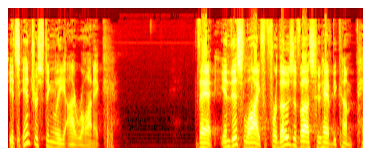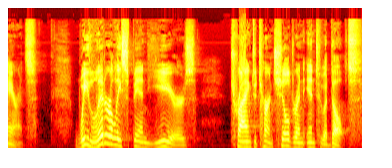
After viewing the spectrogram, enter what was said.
It's interestingly ironic that in this life, for those of us who have become parents, we literally spend years trying to turn children into adults.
